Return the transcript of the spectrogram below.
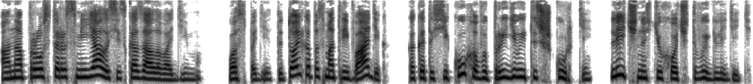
она просто рассмеялась и сказала Вадиму, «Господи, ты только посмотри, Вадик, как эта сикуха выпрыгивает из шкурки. Личностью хочет выглядеть».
